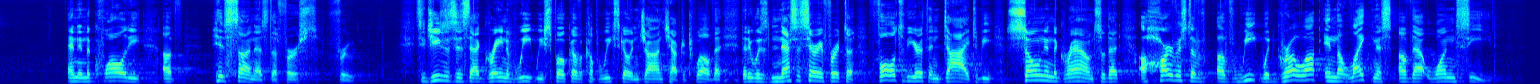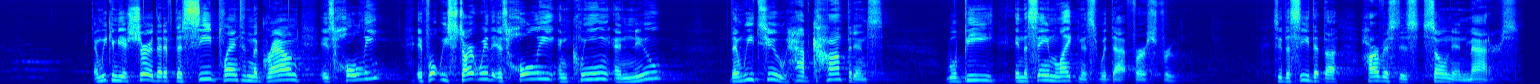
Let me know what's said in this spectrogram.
and in the quality of His Son as the first fruit. See, Jesus is that grain of wheat we spoke of a couple weeks ago in John chapter 12, that, that it was necessary for it to fall to the earth and die, to be sown in the ground, so that a harvest of, of wheat would grow up in the likeness of that one seed. And we can be assured that if the seed planted in the ground is holy, if what we start with is holy and clean and new, then we too have confidence will be in the same likeness with that first fruit. See, the seed that the harvest is sown in matters.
